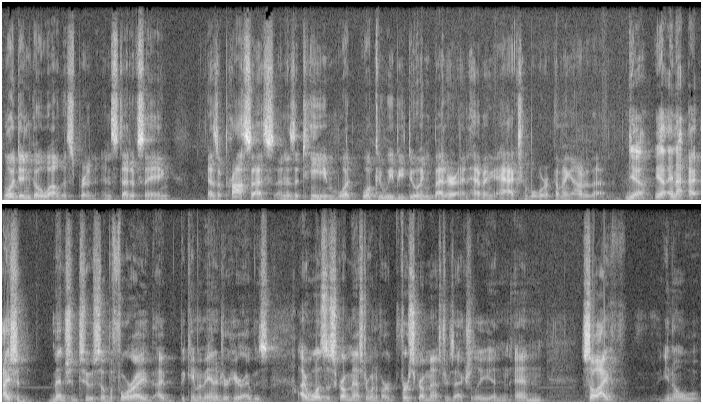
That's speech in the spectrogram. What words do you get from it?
what didn't go well this sprint instead of saying. As a process and as a team, what, what could we be doing better and having actionable work coming out of that? Yeah, yeah, and I, I should mention too. So before I, I became a manager here, I was I was a scrum master, one of our first scrum masters actually, and and so I've you know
